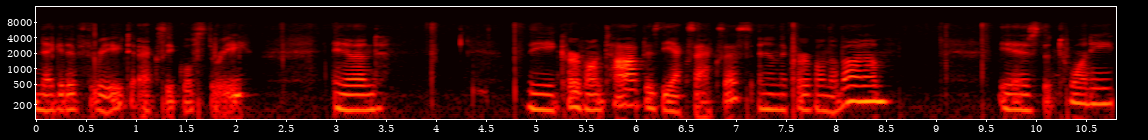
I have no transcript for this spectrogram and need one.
negative 3 to x equals 3. And the curve on top is the x-axis, and the curve on the bottom is the 20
